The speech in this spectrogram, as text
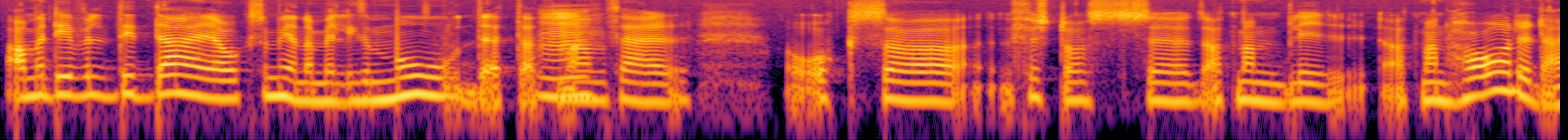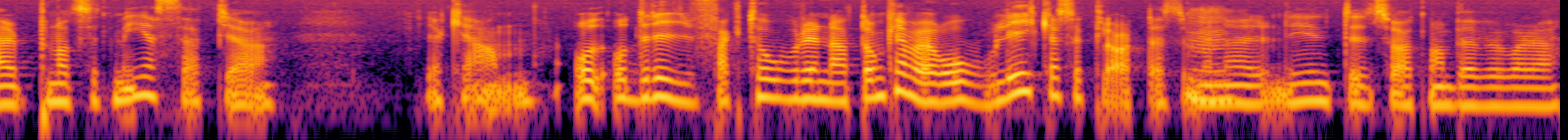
Ja, men det är väl det där jag också menar med liksom modet. Att man så här, också förstås eh, att man, blir, att man har det där på något sätt med sig. Att jag, jag kan. Och, och drivfaktorerna, att de kan vara olika såklart. Alltså, mm. menar, det är inte så att man behöver vara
